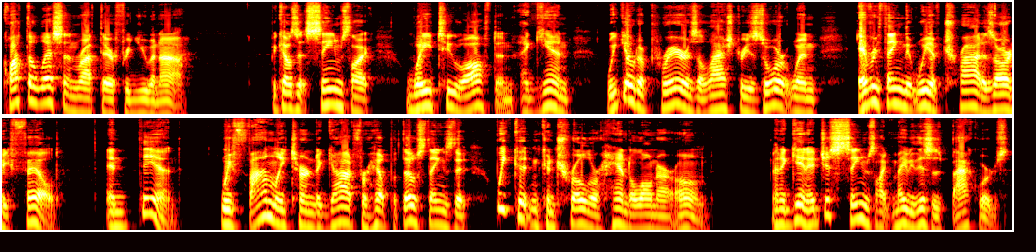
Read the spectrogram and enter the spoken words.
Quite the lesson right there for you and I because it seems like way too often, again, we go to prayer as a last resort when everything that we have tried has already failed. And then we finally turn to God for help with those things that we couldn't control or handle on our own. And again, it just seems like maybe this is backwards,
